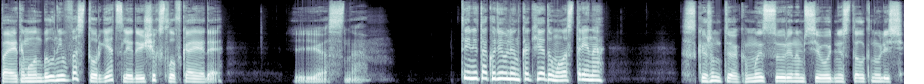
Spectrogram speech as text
Поэтому он был не в восторге от следующих слов Каэда. «Ясно». «Ты не так удивлен, как я думала, старина». «Скажем так, мы с Орином сегодня столкнулись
